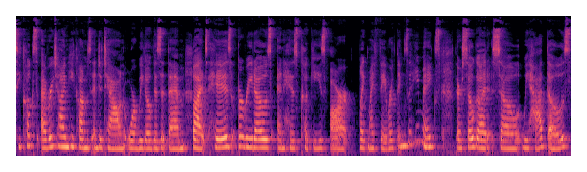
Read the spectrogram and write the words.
He cooks every time he comes into town or we go visit them but his burritos and his cookies are like my favorite things that he makes. They're so good. So we had those.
